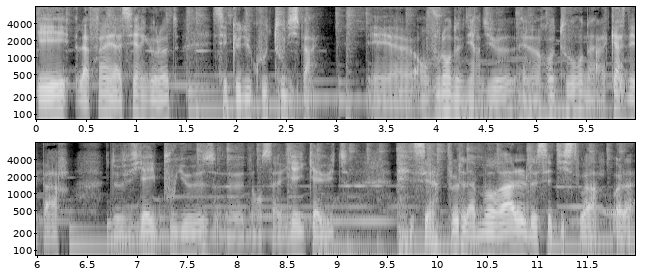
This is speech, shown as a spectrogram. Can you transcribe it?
Et la fin est assez rigolote, c'est que du coup tout disparaît. Et euh, en voulant devenir Dieu, elle retourne à la case départ, de vieille pouilleuse euh, dans sa vieille cahute. Et c'est un peu la morale de cette histoire. Voilà,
